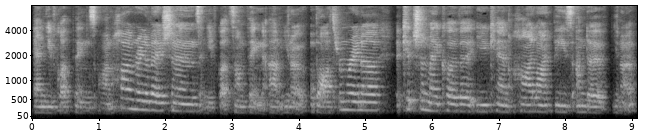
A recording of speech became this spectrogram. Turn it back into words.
and you've got things on home renovations and you've got something, um, you know, a bathroom reno, a kitchen makeover, you can highlight these under, you know,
